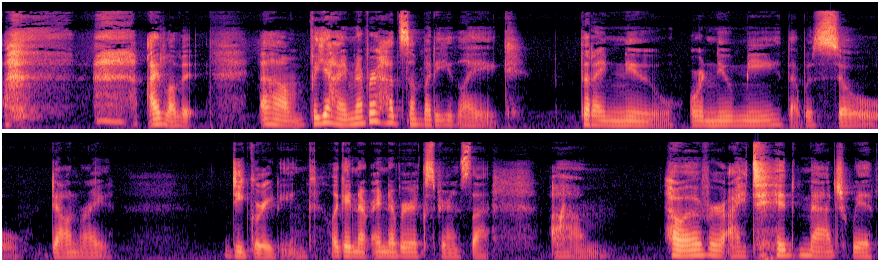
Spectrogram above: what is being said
I love it. Um, but yeah, I've never had somebody like that I knew or knew me that was so downright degrading. Like I never I never experienced that. Um, however, I did match with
